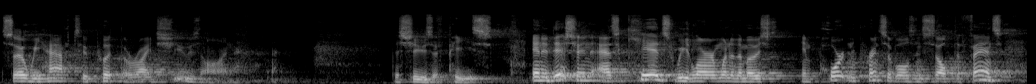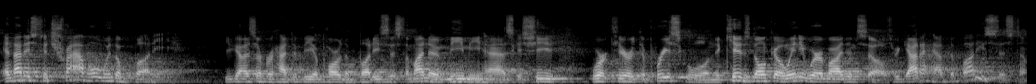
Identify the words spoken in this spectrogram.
So we have to put the right shoes on. the shoes of peace. In addition, as kids, we learn one of the most important principles in self defense, and that is to travel with a buddy. You guys ever had to be a part of the buddy system? I know Mimi has because she worked here at the preschool, and the kids don't go anywhere by themselves. We got to have the buddy system.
